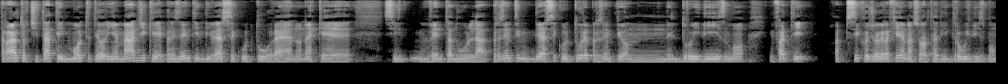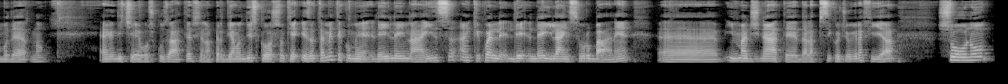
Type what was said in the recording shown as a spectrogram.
tra l'altro citate in molte teorie magiche presenti in diverse culture, eh, non è che si inventa nulla, presente in diverse culture, per esempio nel druidismo, infatti la psicogeografia è una sorta di druidismo moderno. Eh, dicevo, scusate, se no perdiamo il discorso, che esattamente come le ley lines, anche quelle le ley lines urbane, eh, immaginate dalla psicogeografia, sono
